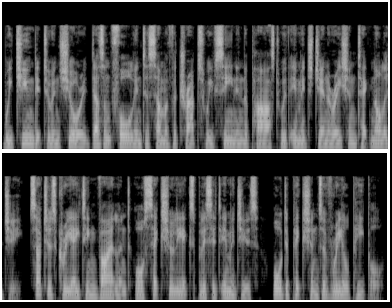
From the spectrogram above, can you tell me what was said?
we tuned it to ensure it doesn't fall into some of the traps we've seen in the past with image generation technology, such as creating violent or sexually explicit images or depictions of real people.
